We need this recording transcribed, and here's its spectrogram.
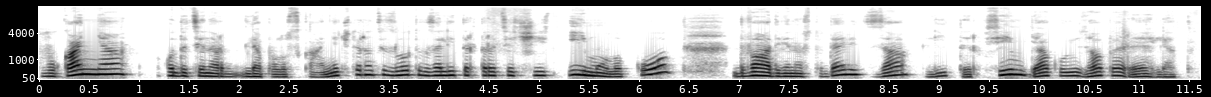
полукання, кондиціонер для полоскання 14 злотих за літр 36 і молоко 2,99 за літр. Всім дякую за перегляд.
